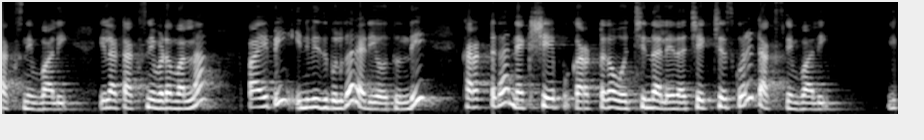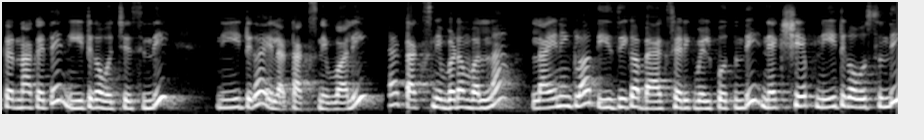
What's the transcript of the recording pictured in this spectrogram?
టక్స్ని ఇవ్వాలి. ఇలా టక్స్నివ్వడం వల్ల పైపింగ్ ఇన్విజిబుల్గా రెడీ అవుతుంది. కరెక్ట్గా నెక్ షేప్ కరెక్ట్గా వచ్చిందా లేదా చెక్ చేసుకొని టక్స్ని ఇవ్వాలి. ఇక్కడ నాకైతే నీట్గా వచ్చేసింది. నీట్గా ఇలా టక్స్ని ఇవ్వాలి ఇలా టక్స్ని ఇవ్వడం వలన లైనింగ్ క్లాత్ ఈజీగా బ్యాక్ సైడ్కి వెళ్ళిపోతుంది. నెక్ షేప్ నీట్గా వస్తుంది.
